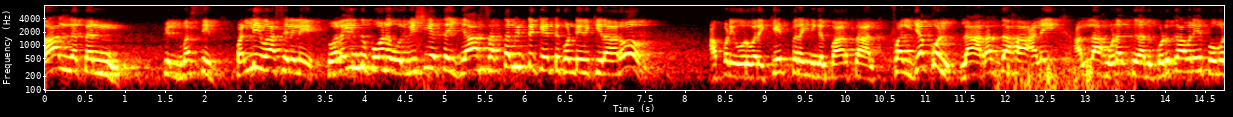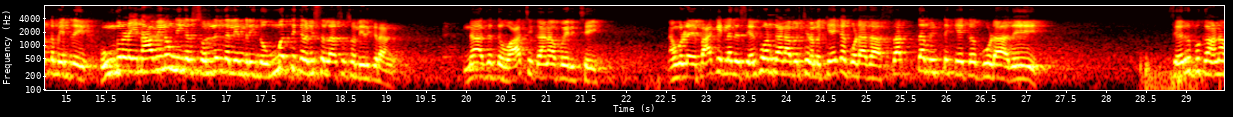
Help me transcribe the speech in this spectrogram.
லால்லத்தன். ஃபில் மஸ்ஜித். பள்ளி வாசலிலே தொலைந்து போன ஒரு விஷயத்தை யார் சத்தமிட்டு கேட்டுக்கொண்டிருக்கிறாரோ அப்படி ஒருவரை கேட்பதை நீங்கள் பார்த்தால் ஃபல் யகுல் லா ரத்தஹா அலை அல்லாஹ் உனக்கு அது கொடுக்காமலே போகட்டும் என்று உங்களுடைய நாவிலும் நீங்கள் சொல்லுங்கள் என்று இந்த உம்மத்துக்கு நபி ஸல்லல்லாஹு சொல்லியிருக்கிறாங்க. என்ன அசத்து வாட்ச் காணா போயிருச்சு. நம்மளுடைய பாக்கெட்ல இருந்து செல்போன் காணா போயிருச்சு. நம்ம கேட்கக்கூடாதா? சத்தமிட்டு கேட்கக்கூடாது. செருப்பு காணா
